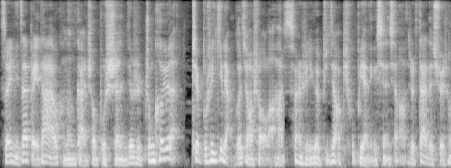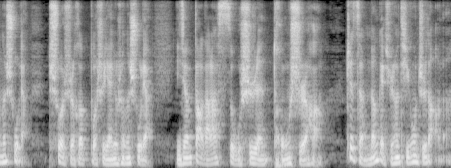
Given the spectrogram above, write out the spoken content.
所以你在北大有可能感受不深，就是中科院，这不是一两个教授了哈，算是一个比较普遍的一个现象了，就是带的学生的数量，硕士和博士研究生的数量已经到达了四五十人同时哈，这怎么能给学生提供指导呢？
